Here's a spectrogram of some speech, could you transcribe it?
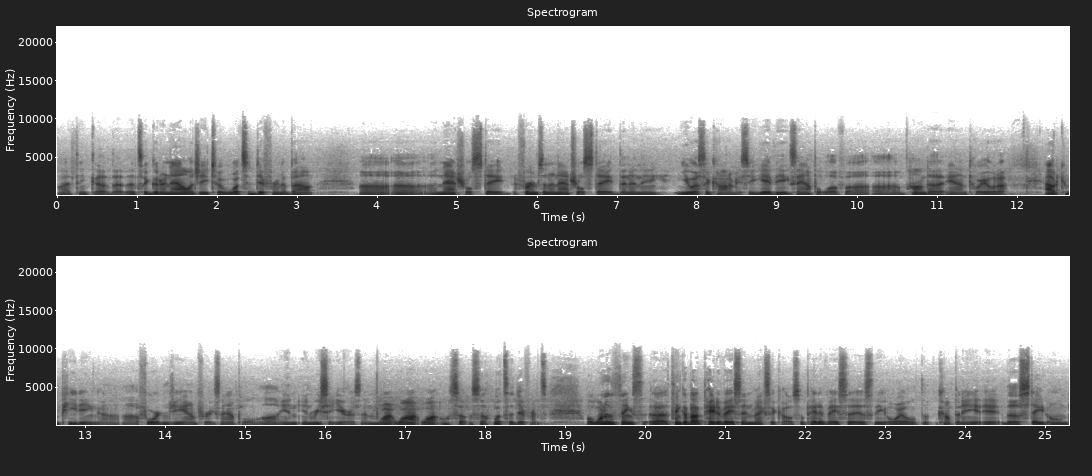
I think uh, that, that's a good analogy to what's different about uh, uh, a natural state, firms in a natural state, than in the U.S. economy. So you gave the example of uh, uh, Honda and Toyota outcompeting uh, uh, Ford and GM, for example, uh, in in recent years. And why, why, why, so so what's the difference? Well, one of the things uh, think about PDVSA in Mexico. So PDVSA is the oil company, it, the state-owned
